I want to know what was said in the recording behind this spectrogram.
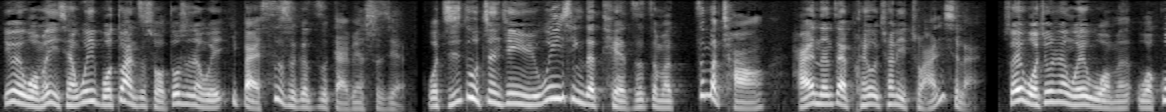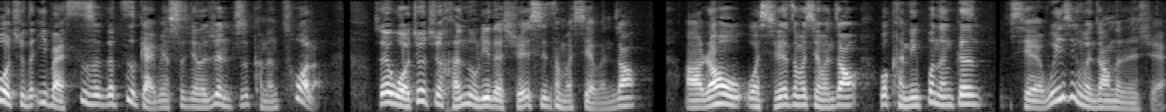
因为我们以前微博段子手都是认为一百四十个字改变世界，我极度震惊于微信的帖子怎么这么长还能在朋友圈里转起来，所以我就认为我们我过去的一百四十个字改变世界的认知可能错了，所以我就去很努力的学习怎么写文章，啊，然后我学怎么写文章，我肯定不能跟。写微信文章的人学，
